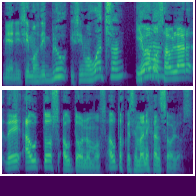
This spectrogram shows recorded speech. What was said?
Bien, hicimos Deep Blue, hicimos Watson. Y vamos a hablar de autos autónomos, autos que se manejan solos.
